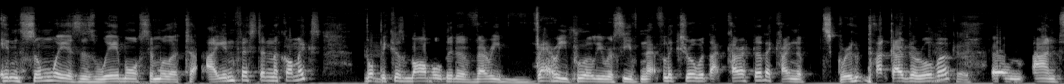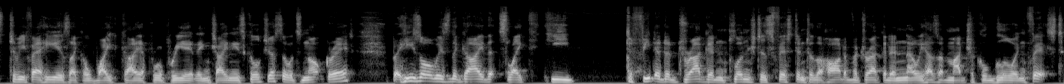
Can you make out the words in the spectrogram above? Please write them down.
in some ways is way more similar to Iron Fist in the comics, but Hmm. because Marvel did a very, very poorly received Netflix show with that character, they kind of screwed that character over. Okay. Um, and to be fair, he is like a white guy appropriating Chinese culture, so it's not great. But he's always the guy that's like he defeated a dragon, plunged his fist into the heart of a dragon, and now he has a magical glowing fist.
